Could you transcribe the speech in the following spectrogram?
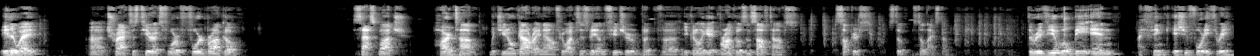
Either way, uh, Traxxas TRX4 Ford Bronco, Sasquatch, hard top, which you don't got right now if you're watching this video in the future, but uh, you can only get Broncos and soft tops. Suckers. Still, still nice though. The review will be in, I think, issue 43.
